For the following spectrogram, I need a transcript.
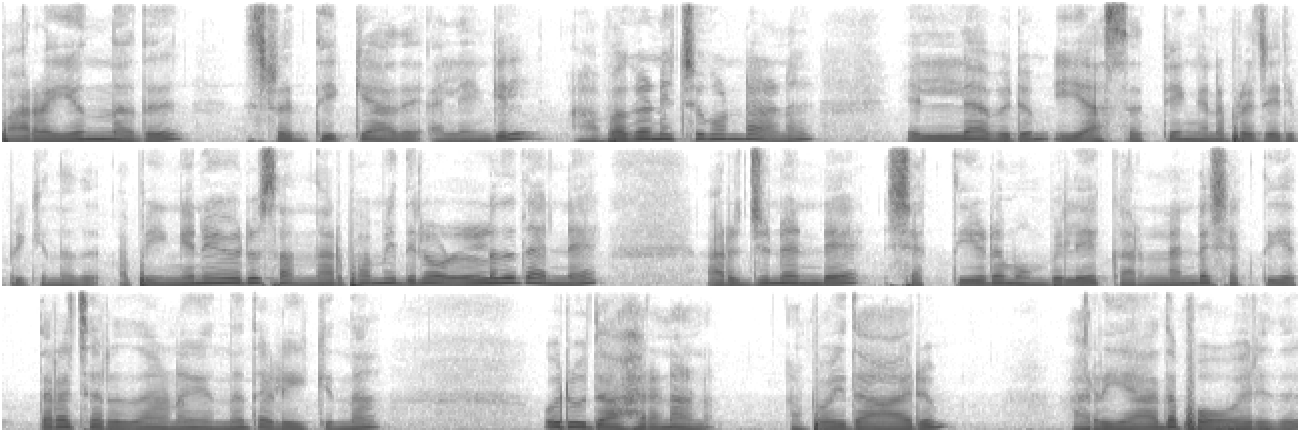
പറയുന്നത് ശ്രദ്ധിക്കാതെ അല്ലെങ്കിൽ അവഗണിച്ചുകൊണ്ടാണ് എല്ലാവരും ഈ അസത്യം ഇങ്ങനെ പ്രചരിപ്പിക്കുന്നത്. അപ്പോൾ ഇങ്ങനെയൊരു സന്ദർഭം ഇതിലുള്ളത് തന്നെ അർജുനന്റെ ശക്തിയുടെ മുമ്പിൽ കർണന്റെ ശക്തി എത്ര ചെറുതാണ് എന്ന് തെളിയിക്കുന്ന ഒരു ഉദാഹരണമാണ്. അപ്പോൾ ഇതാരും അറിയാതെ പോവരുത്.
